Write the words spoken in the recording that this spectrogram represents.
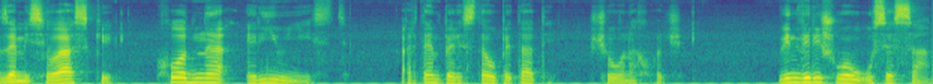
замість ласки холодна рівність. Артем перестав питати, що вона хоче. Він вирішував усе сам,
